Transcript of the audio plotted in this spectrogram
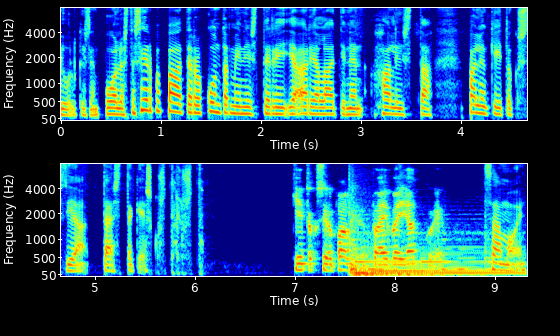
julkisen puolesta. Sirpa Paatero, kuntaministeri ja Arja Laitinen Halista, paljon kiitoksia tästä keskustelusta. Kiitoksia paljon. Päivän jatkoja. Samoin.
